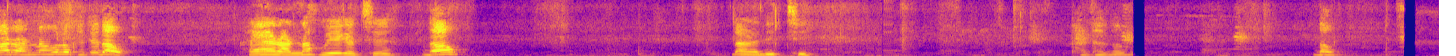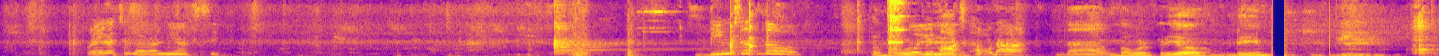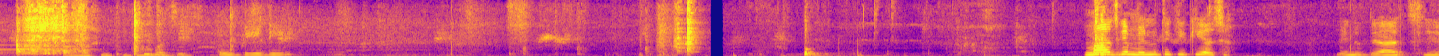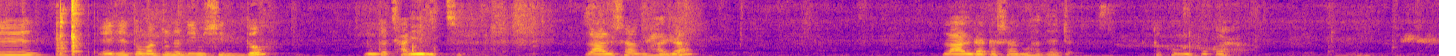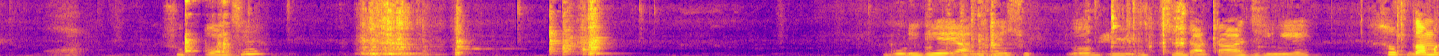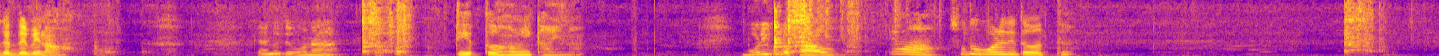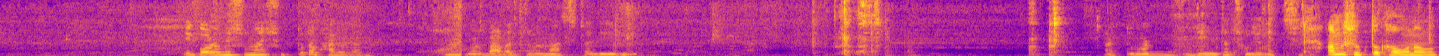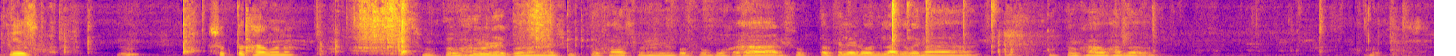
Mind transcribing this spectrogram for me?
আর রান্না হলো খেতে দাও। হ্যাঁ রান্না হয়ে গেছে। দাও। দাঁড়া দিচ্ছি। দাও দাও। হয়ে গেছে দাঁড়া নিয়ে আসছি। ডিম সেদ্ধ? তো বাবুর বলি প্রিয়। মাছ খাব না। দাও। বাবুর প্রিয় ডিম। মা, আজকে মেনুতে কি কি আছে? মেনুতে আছে এই যে তোমার জন্য ডিম সিদ্ধ, ডিমটা ছাড়িয়ে দিচ্ছি। লাল শাক ভাজা, লাল ডাটা শাক ভাজা, এটা। এটা খুব উপকার। শুক্তো আছে। বড়ি দিয়ে আলু দিয়ে শুক্তো উচ্ছে ডাটা ঝিঙে। শুক্তো আমাকে দেবে না। কেন দেবো না? তো আমি খাই না। বড়িগুলো খাও। শুধু বড়ি দিতে পারতে। এই গরমের সময় শুক্তোটা ভালো লাগে। আমার বাবার জন্য মাছটা দিয়ে দিই। আর তোমার ডিমটা ছুলে দিচ্ছি। আমি শুক্তো খাব না আমার প্লিজ? শুক্তো খাব না। শুক্তো ভালো রে গরমে শুক্তো খাওয়া শরীরের পক্ষে উপকার। শুক্তো খেলে রোজ লাগবে না। শুক্তো খাওয়া ভালো।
